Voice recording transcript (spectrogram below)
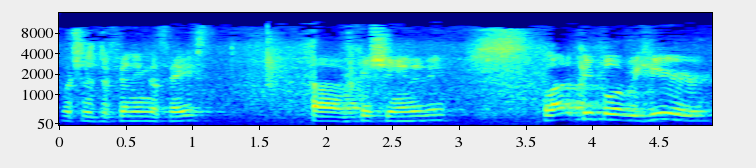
which is defending the faith of Christianity. A lot of people over here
